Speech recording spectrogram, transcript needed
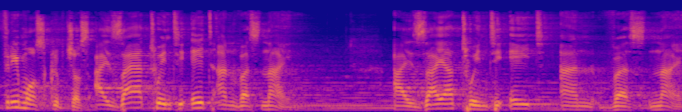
Three more scriptures Isaiah 28 and verse 9. Isaiah 28 and verse 9.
